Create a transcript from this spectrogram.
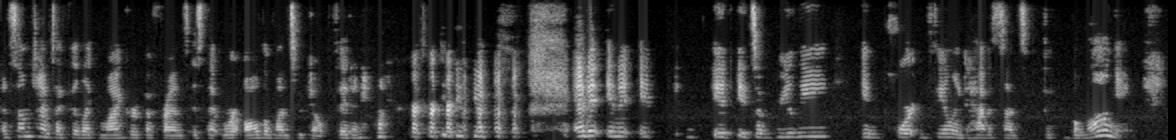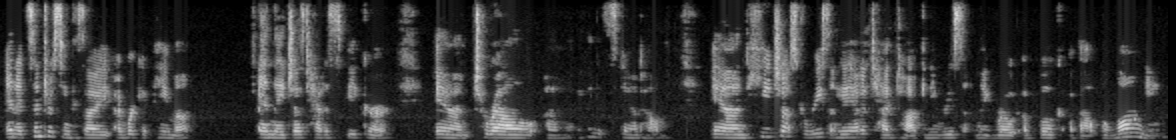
And sometimes I feel like my group of friends is that we're all the ones who don't fit anywhere. and it, and it, it, it, it's a really important feeling to have a sense of belonging. And it's interesting because I, I work at Pima and they just had a speaker and Terrell, uh, I think it's Standhelm, and he just recently he had a TED talk, and he recently wrote a book about belonging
